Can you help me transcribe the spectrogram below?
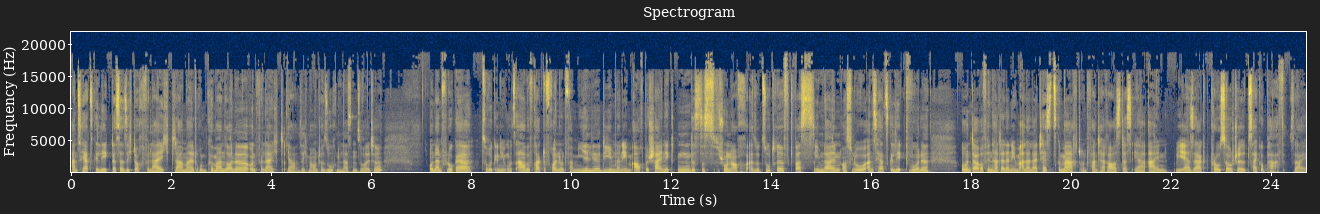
ans Herz gelegt, dass er sich doch vielleicht da mal drum kümmern solle und vielleicht ja sich mal untersuchen lassen sollte. Und dann flog er zurück in die USA, befragte Freunde und Familie, die ihm dann eben auch bescheinigten, dass das schon auch also zutrifft, was ihm da in Oslo ans Herz gelegt wurde. Und daraufhin hat er dann eben allerlei Tests gemacht und fand heraus, dass er ein, wie er sagt, pro-social Psychopath sei.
